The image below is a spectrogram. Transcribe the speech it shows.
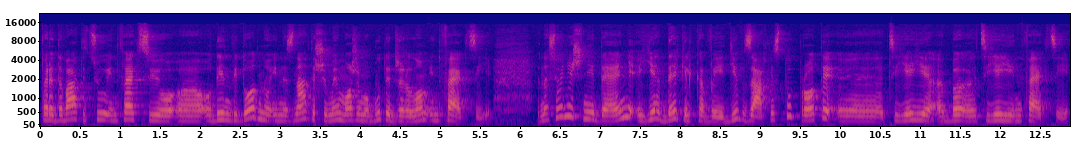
передавати цю інфекцію е, один від одного і не знати, що ми можемо бути джерелом інфекції. На сьогоднішній день є декілька видів захисту проти цієї, цієї інфекції.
